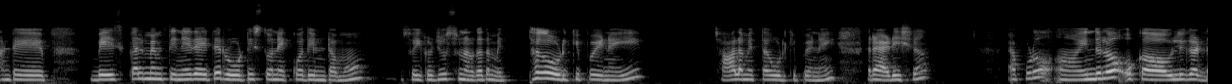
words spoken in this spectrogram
అంటే బేసికల్ మేము తినేది అయితే రోటీస్తోనే ఎక్కువ తింటాము. సో ఇక్కడ చూస్తున్నారు కదా మెత్తగా ఉడికిపోయినాయి. చాలా మెత్తగా ఉడికిపోయినాయి. రాడిష్. అప్పుడు ఇందులో ఒక ఉల్లిగడ్డ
